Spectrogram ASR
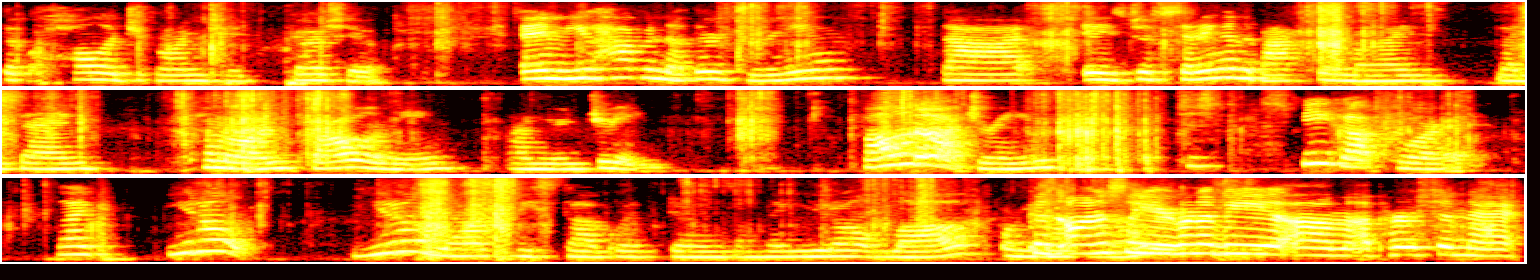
the college you're going to go to, and you have another dream that is just sitting in the back of your mind, like saying, "Come on, follow me on your dream." Follow that dream. Just speak up for it. Like you don't you don't want to be stuck with doing something you don't love or Because honestly, like. you're gonna be um, a person that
